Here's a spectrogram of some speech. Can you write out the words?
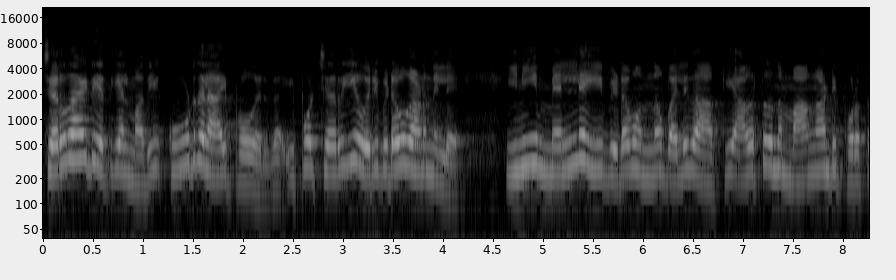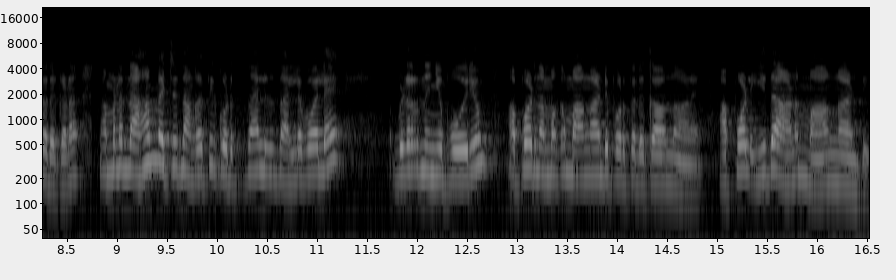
ചെറുതായിട്ട് എത്തിയാൽ മതി കൂടുതലായി പോകരുത്. ഇപ്പോൾ ചെറിയ ഒരു വിടവ് കാണുന്നില്ലേ? ഇനി മെല്ലെ ഈ വിടവൊന്ന് വലുതാക്കി അകത്തുനിന്ന് മാങ്ങാണ്ടി പുറത്തെടുക്കണം. നമ്മുടെ നഖം വെച്ച് നകത്തി കൊടുത്താൽ ഇത് നല്ലപോലെ വിടർന്നിഞ്ഞു പോരും. അപ്പോൾ നമുക്ക് മാങ്ങാണ്ടി പുറത്തെടുക്കാവുന്നതാണ്. അപ്പോൾ ഇതാണ് മാങ്ങാണ്ടി.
